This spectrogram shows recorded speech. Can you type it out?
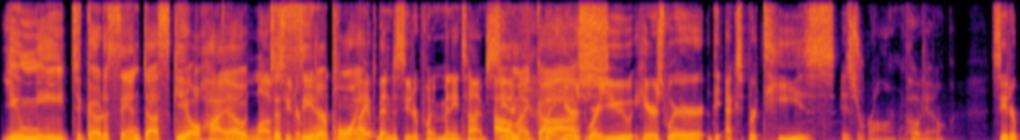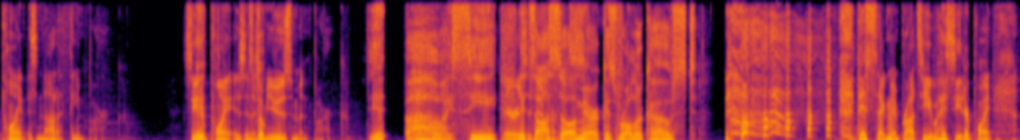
you need to go to Sandusky, Ohio, love to Cedar, Cedar, Point. Point. I've been to Cedar Point many times. Oh Cedar- my But here's where you here's where the expertise is wrong, Pollo. Cedar Point is not a theme park. Cedar It- Point is an the- amusement park. It- oh, I see. It's also. America's roller coast. This segment brought to you by Cedar Point.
